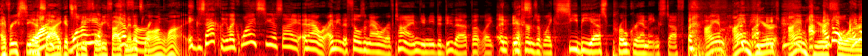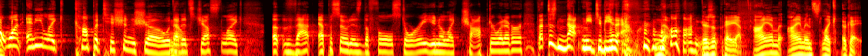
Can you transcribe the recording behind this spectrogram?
every CSI why- gets to be 45 minutes long. Why? Exactly. Like, why is CSI an hour? I mean, it fills an hour of time. You need to do that, but like in, in Yes. terms of like CBS programming stuff. But I am I am here I am here I, I don't. for I don't want any like competition show that No. it's just like. Uh, that episode is the full story, you know, like Chopped or whatever. That does not need to be an hour no. long. There's an okay, yeah. I am I am in like okay,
